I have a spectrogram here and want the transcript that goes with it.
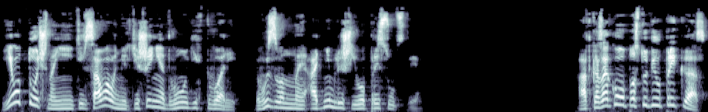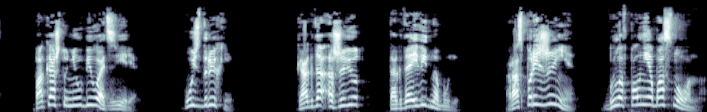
Его точно не интересовало мельтешение двуногих тварей, вызванное одним лишь его присутствием. От Казакова поступил приказ пока что не убивать зверя. Пусть дрыхнет. Когда оживет, тогда и видно будет. Распоряжение было вполне обоснованно.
